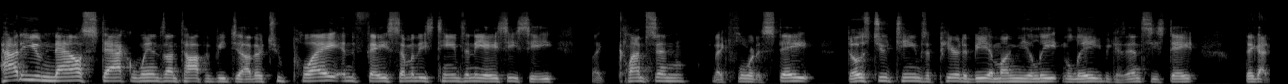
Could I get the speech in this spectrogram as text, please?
How do you now stack wins on top of each other to play and face some of these teams in the ACC, like Clemson, like Florida State? Those two teams appear to be among the elite in the league because NC State, they got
